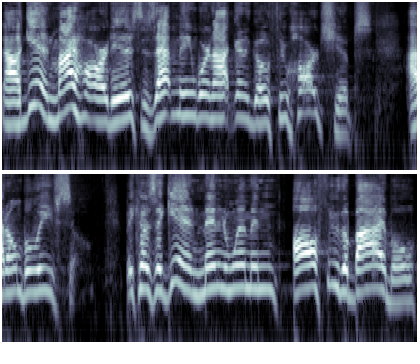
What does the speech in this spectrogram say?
Now, again, my heart is does that mean we're not going to go through hardships? I don't believe so. Because again, men and women all through the Bible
